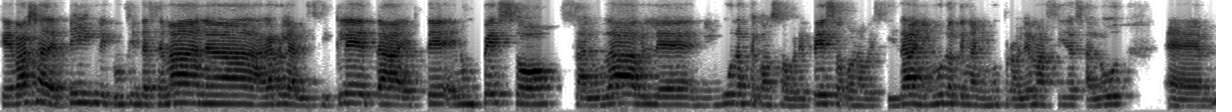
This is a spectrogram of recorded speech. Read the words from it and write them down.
que vaya de picnic un fin de semana, agarre la bicicleta, esté en un peso saludable, ninguno esté con sobrepeso, con obesidad, ninguno tenga ningún problema así de salud eh,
